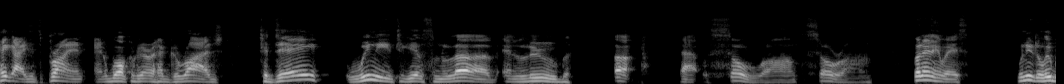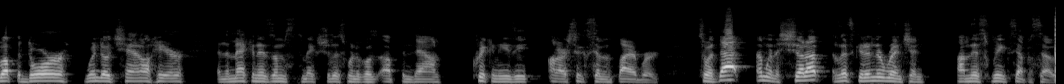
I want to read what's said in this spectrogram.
Hey guys, it's Brian, and welcome to Arrowhead Garage. Today, we need to give some love and lube up. That was so wrong, so wrong. But anyways, we need to lube up the door window channel here and the mechanisms to make sure this window goes up and down quick and easy on our 6.7 Firebird. So with that, I'm going to shut up and let's get into wrenching on this week's episode.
